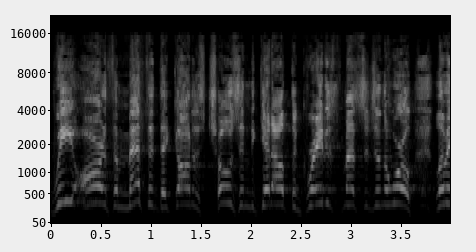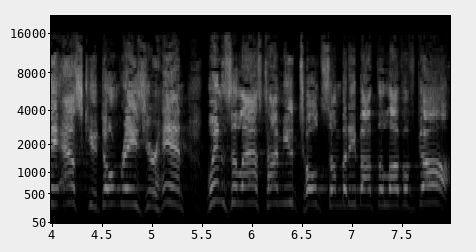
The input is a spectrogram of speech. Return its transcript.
We are the method that God has chosen to get out the greatest message in the world. Let me ask you, don't raise your hand. When's the last time you told somebody about the love of God?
